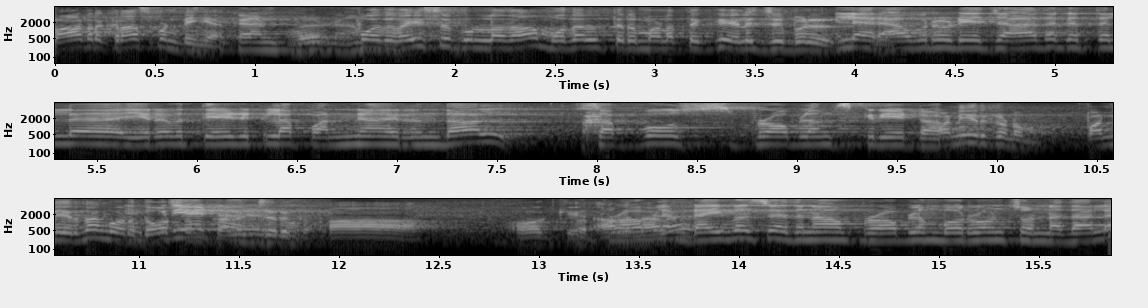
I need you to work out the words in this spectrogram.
பார்டர் கிராஸ் பண்ணிட்டீங்க. முப்பது வயசுக்குள்ளதான் முதல் திருமணத்துக்கு எலிஜிபிள் இல்லை அவருடைய ஜாதகத்தில் இருபத்தேழுக்கெல்லாம் பண்ண இருந்தால் சப்போஸ் ப்ராப்ளம்ஸ் கிரியேட் பண்ணியிருக்கணும். பண்ணியிருந்தா ஒரு தோஷம் கழிஞ்சிருக்கும். ஆ. ஓகே ப்ராப்ளம் டைவர்ஸ் எதனா ப்ராப்ளம் வரும்னு சொன்னதால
